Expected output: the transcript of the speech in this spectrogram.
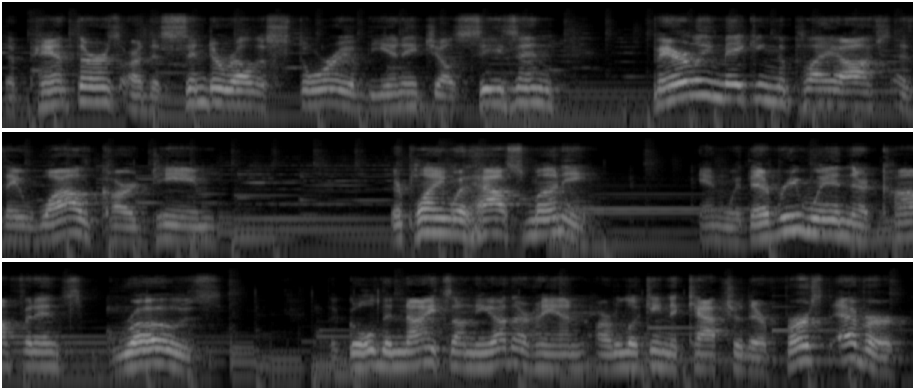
The Panthers are the Cinderella story of the NHL season, barely making the playoffs as a wild card team. They're playing with house money and with every win, their confidence grows. The Golden Knights, on the other hand, are looking to capture their first ever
